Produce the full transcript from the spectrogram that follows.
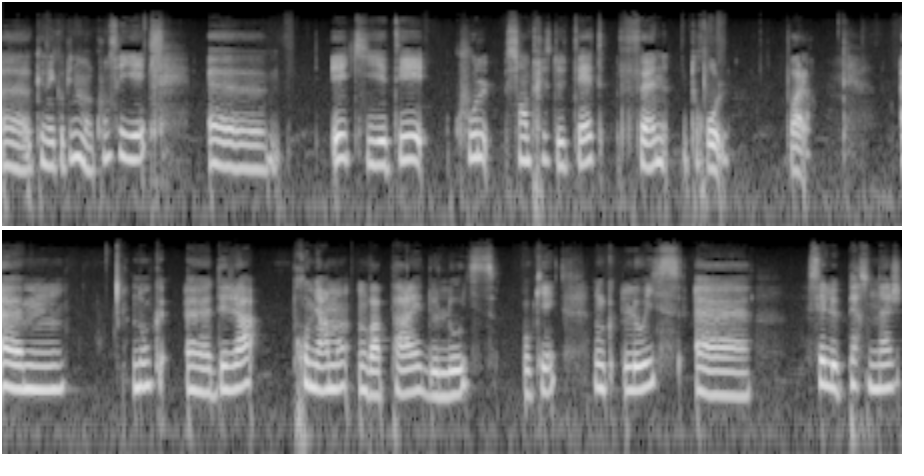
euh, que mes copines m'ont conseillée euh, et qui était cool, sans prise de tête, fun, drôle. Voilà. donc déjà, premièrement, on va parler de Loïs. Ok? Donc Loïs, c'est le personnage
